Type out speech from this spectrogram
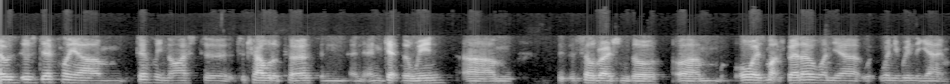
it was it was definitely um definitely nice to, to travel to Perth and, and, and get the win. Um, the, the celebrations are um, always much better when you when you win the game.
